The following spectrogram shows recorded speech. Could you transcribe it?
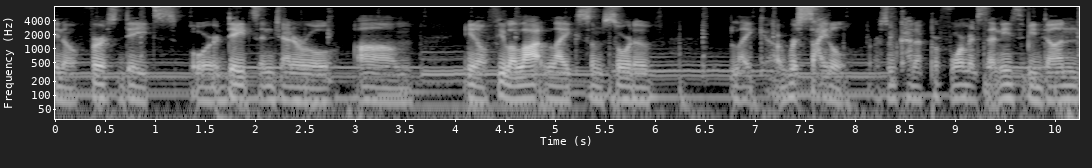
you know, first dates or dates in general, um, you know, feel a lot like some sort of like recital or some kind of performance that needs to be done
